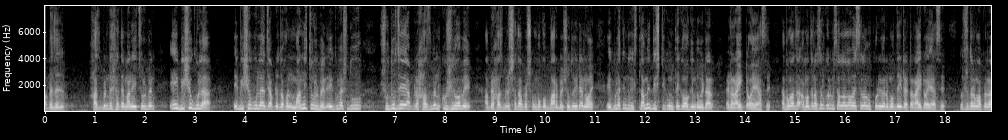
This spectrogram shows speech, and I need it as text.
আপনাদের হাজব্যান্ডের সাথে মানিয়ে চলবেন। এই বিষয়গুলা এই বিষয়গুলা যে আপনি যখন মানিয়ে চলবেন এইগুলা শুধু শুধু যে আপনার হাজব্যান্ড খুশি হবে, আপনার হাজব্যান্ডের সাথে আপনার সম্পর্ক বাড়বে, শুধু এটা নয়, এগুলা কিন্তু ইসলামিক দৃষ্টিকোণ থেকেও কিন্তু এটার একটা রাইট ওয়ে আছে। এবং আমাদের রাসুল করিম সাল্লাহ ইসলামের পরিবারের মধ্যে এটা একটা রাইট ওয়ে আছে। তো সুতরাং আপনারা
